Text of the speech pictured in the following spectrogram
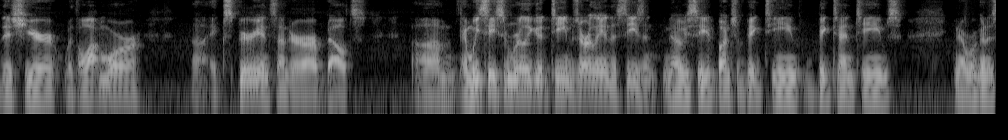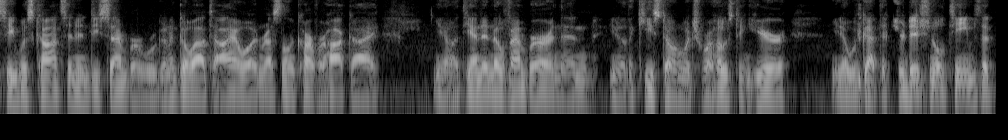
this year with a lot more uh, experience under our belts. Um, and we see some really good teams early in the season. You know, we see a bunch of big team, Big Ten teams. You know, we're going to see Wisconsin in December. We're going to go out to Iowa and wrestle in Carver Hawkeye, you know, at the end of November. And then, you know, the Keystone, which we're hosting here. You know, we've got the traditional teams that,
